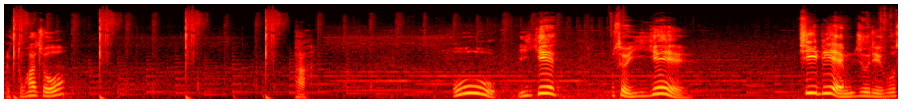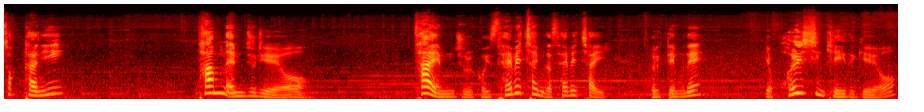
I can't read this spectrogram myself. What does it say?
활동하죠. 자, 오 이게 보세요. 이게 12M줄이고 석탄이 3M줄이에요. 4M줄. 거의 3배 차이입니다. 3배 차이. 그렇기 때문에 이게 훨씬 개이득이에요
